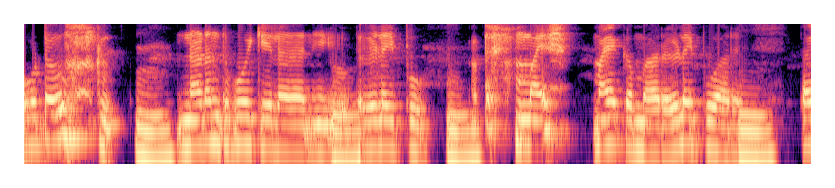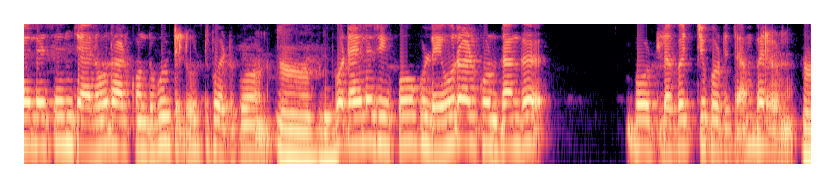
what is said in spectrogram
ஓட்டோவுக்கு. நடந்து போய்க்கல நீ இழைப்பு. மயக்கம் வாரு இழைப்பு வாரு ம். டயலை செஞ்சாலும் ஒரு ஆள் கொண்டு வீட்டில் விட்டு போட்டு போகணும். இப்போ டயலஸுக்கு போகக்குள்ளே ஒரு ஆள் கொண்டு அங்க போட்ல வச்சு போட்டு தான் ஆ.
